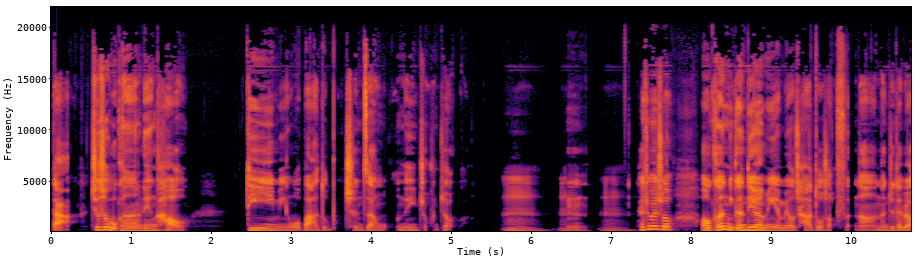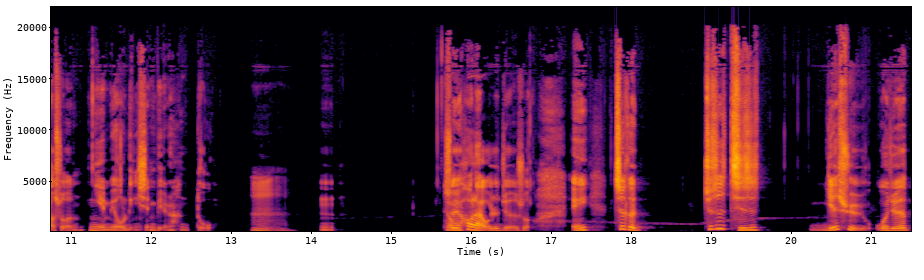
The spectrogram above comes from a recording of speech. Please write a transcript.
大，就是我可能联考第一名，我爸都不称赞我的那一种，你知道吧？嗯嗯嗯，他就会说哦，可能你跟第二名也没有差多少分啊，那就代表说你也没有领先别人很多。嗯嗯。所以后来我就觉得说，哎，这个就是其实也许我觉得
